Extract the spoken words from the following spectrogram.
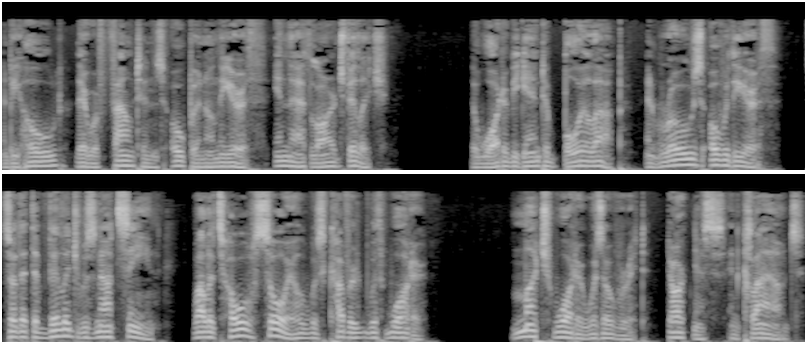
and behold, there were fountains open on the earth in that large village. The water began to boil up, and rose over the earth, so that the village was not seen, while its whole soil was covered with water. Much water was over it, darkness and clouds.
